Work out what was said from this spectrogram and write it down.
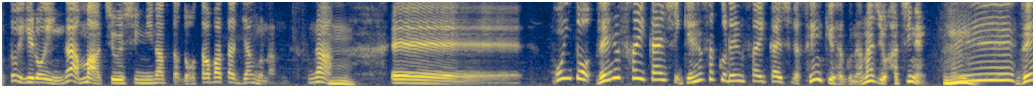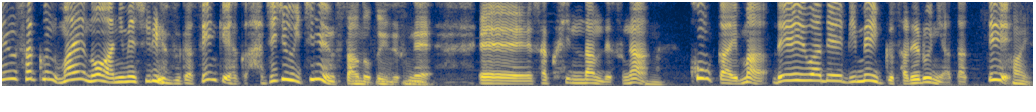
ーというヒロインが、まあ、中心になったドタバタギャグなんですが、うん。えーポイント、連載開始、原作連載開始が1978年。うん。前作前のアニメシリーズが1981年スタートというですね、えー作品なんですが、うん今回、まあ、令和でリメイクされるにあたって、はい、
